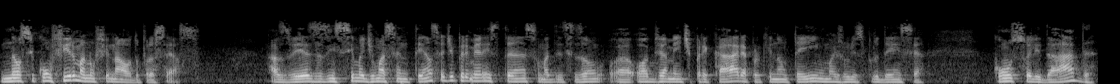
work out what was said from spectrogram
não se confirma no final do processo. Às vezes, em cima de uma sentença de primeira instância, uma decisão uh, obviamente precária, porque não tem uma jurisprudência consolidada,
